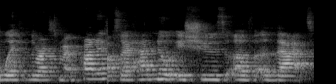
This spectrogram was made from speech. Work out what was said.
with the rest of my products so i had no issues of that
